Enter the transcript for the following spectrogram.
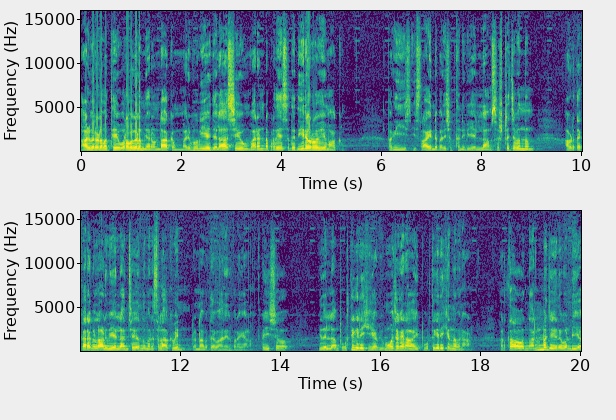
താഴ്വരയുടെ മധ്യേ ഉറവുകളും ഞാൻ ഉണ്ടാക്കും. മരുഭൂമിയെ ജലാശയവും വരണ്ട പ്രദേശത്തെ നീരുറവയുമാക്കും. അപ്പം ഈ ഇസ്രായേലിന്റെ പരിശുദ്ധൻ ഇവയെല്ലാം സൃഷ്ടിച്ചുവെന്നും അവിടുത്തെ കരങ്ങളാണ് ഇവയെല്ലാം ചെയ്തെന്ന് മനസ്സിലാക്കുവിൻ രണ്ടാമത്തെ വായനയിൽ പറയുകയാണ്. അപ്പോൾ ഈശോ ഇതെല്ലാം പൂർത്തീകരിക്കുക വിമോചകനായി പൂർത്തീകരിക്കുന്നവനാണ്. കർത്താവ് നന്മ ചെയ്തുകൊണ്ട് ഈ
